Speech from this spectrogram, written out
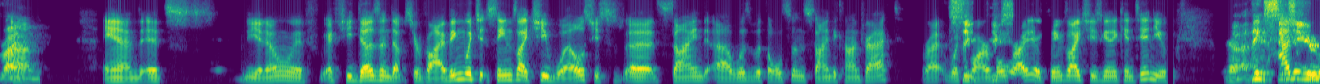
Right. Um, and it's you know if if she does end up surviving, which it seems like she will, she's uh, signed uh, Elizabeth Olsen signed a contract right? With Six- Marvel, six- right? It seems like she's going to continue. Yeah, I think six years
